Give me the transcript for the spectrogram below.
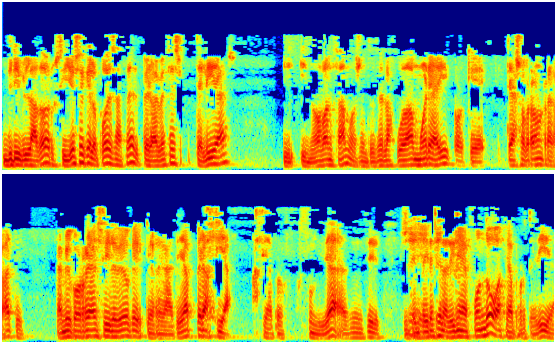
driblador. Si yo sé que lo puedes hacer, pero a veces te lías y, y no avanzamos. Entonces la jugada muere ahí porque te ha sobrado un regate. En cambio, Correa sí le veo que, que regatea, pero hacia, hacia profundidad. Es decir, Sí, intenta ir hacia la línea de fondo o hacia portería.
